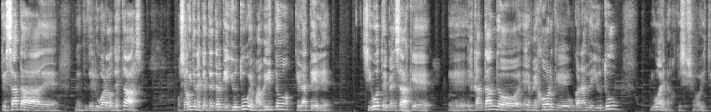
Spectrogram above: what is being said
te saca de- de- del lugar donde estás. O sea, hoy tenés que entender que YouTube es más visto que la tele. Si vos te pensás Sí. que eh, el cantando es mejor que un canal de YouTube, y bueno, qué sé yo, viste.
